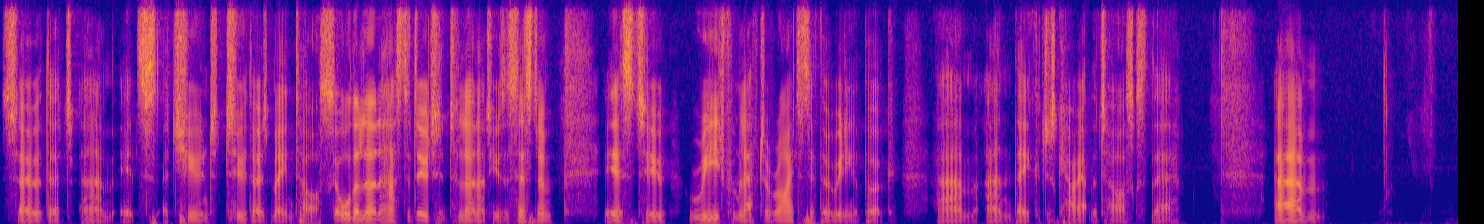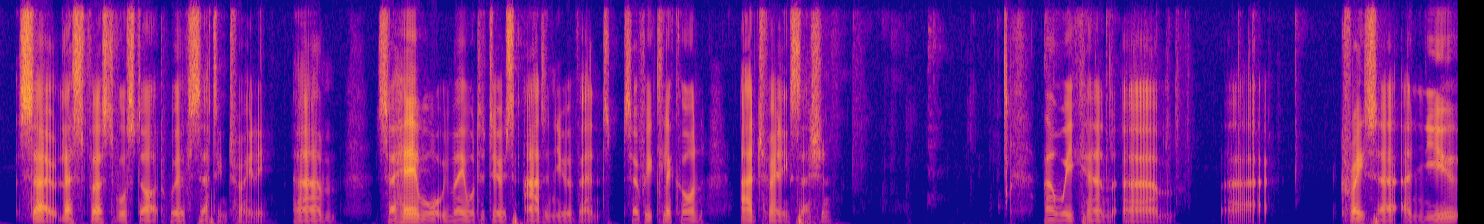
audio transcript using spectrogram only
so that um, it's attuned to those main tasks. So all the learner has to do to, to learn how to use the system is to read from left to right as if they were reading a book, um, and they could just carry out the tasks there. Um, so let's first of all start with setting training. Um, so here what we may want to do is add a new event. So if we click on add training session, and we can um, uh, create a, a, new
